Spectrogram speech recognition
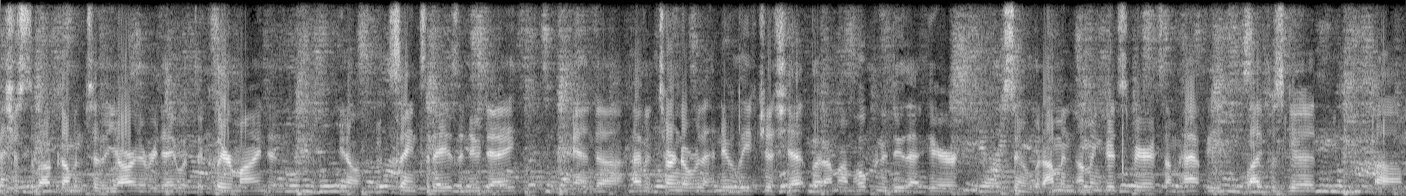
it's just about coming to the yard every day with a clear mind and you know saying today is a new day, and uh, I haven't turned over that new leaf just yet, but I'm, I'm hoping to do that here soon. But I'm in I'm in good spirits. I'm happy. Life is good. Um,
